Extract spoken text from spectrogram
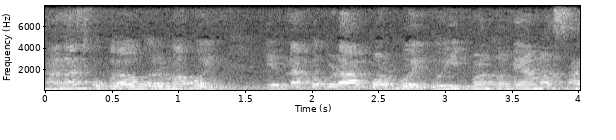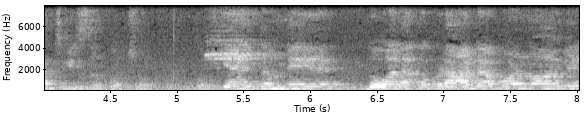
નાના છોકરાઓ ઘરમાં હોય એમના કપડાં પણ હોય તો એ પણ તમે આમાં સાચવી શકો છો. તો ક્યાંય તમને ધોવાના કપડાં આડા પણ ન આવે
